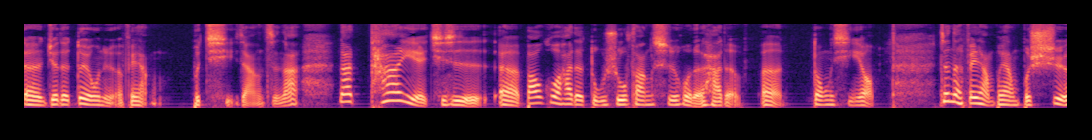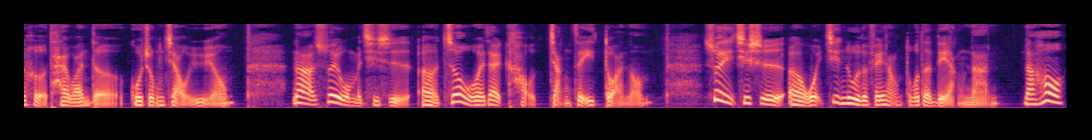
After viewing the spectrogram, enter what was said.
呃觉得对我女儿非常不起这样子。那那她也其实呃，包括她的读书方式或者她的呃东西哦，真的非常非常不适合台湾的国中教育哦。那所以我们其实呃之后我会再考讲这一段哦。所以其实呃我进入了非常多的两难，然后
